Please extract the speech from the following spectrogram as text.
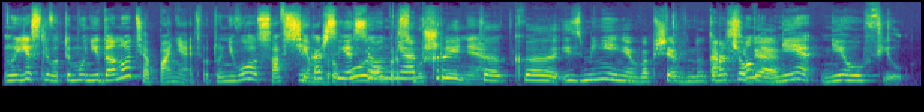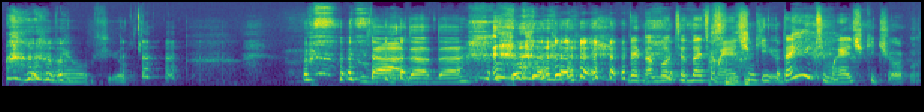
ну, если вот ему не дано тебя понять, вот у него совсем Мне кажется, другой если он образ не мышления. открыт к изменениям вообще внутри Короче, себя. он не неофил. Неофил. Да, да, да. Блин, надо было тебе дать мои очки. Дайте мои очки черные.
